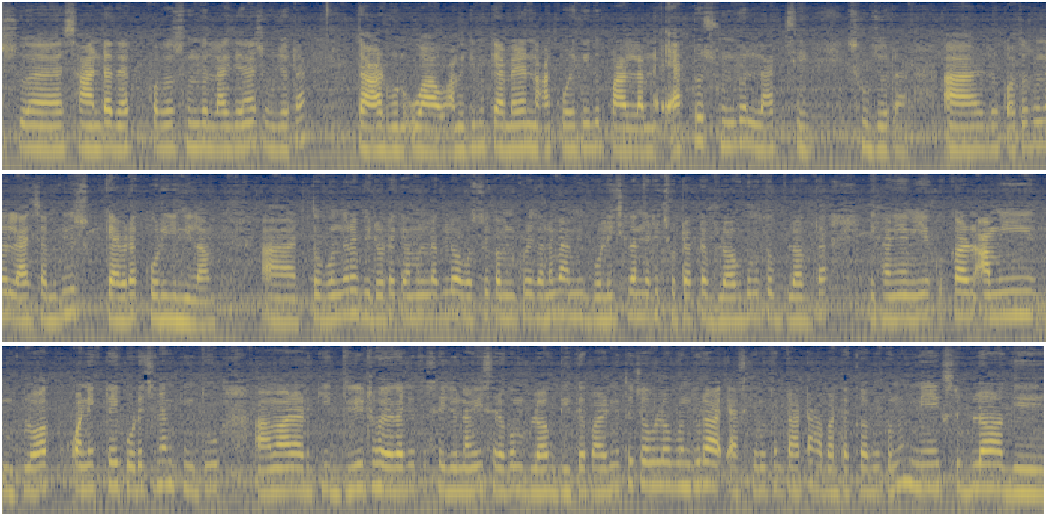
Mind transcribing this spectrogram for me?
সানটা দেখো, কত সুন্দর লাগছে না সূর্যটা? দারুণ ওয়াও, আমি কিন্তু ক্যামেরা না করে কিন্তু পারলাম না। এত সুন্দর লাগছে সূর্যটা। আর কত সুন্দর লাগছে, আমি কিন্তু ক্যামেরা করিয়ে নিলাম। আর তো বন্ধুরা, ভিডিওটা কেমন লাগল অবশ্যই কমেন্ট করে জানাবে। আমি বলেছিলাম যে একটা ছোটো একটা ব্লগ দেবো, তো ব্লগটা এখানে আমি কারণ আমি ব্লগ অনেকটাই করেছিলাম, কিন্তু আমার আর কি ডিলিট হয়ে গেছে, তো সেই জন্য আমি সেরকম ব্লগ দিতে পারিনি। তো চলো বন্ধুরা, আজকের মতন টাটা, আবার দেখা হবে কোনো নেক্সট ব্লগে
